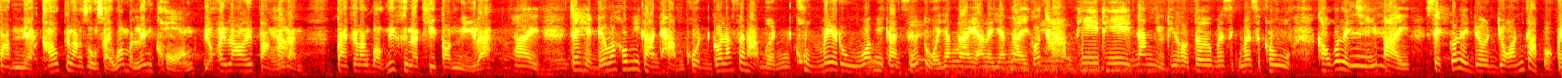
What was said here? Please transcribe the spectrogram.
ฟันเนี่ยเขากำลังสงสัยว่ามันเล่นของเดี๋ยวค่อยเล่าให้ฟังแล้วกัน แต่กำลังบอกนี่คือนาทีตอนหนีละ ใช่จะเห็นได้ว่าเขามีการถามคนก็ลักษณะเหมือนคงไม่รู้ว่ามีการซื้อตั๋วยังไงอะไรยังไง ก็ถามพี่ที่นั่งอยู่ที่เคาน์เตอร์เมื่อสักเมื่อสักครู่เขาก็เลยชี้ไป เสร็จก็เลยเดินย้อนกลับออกไป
